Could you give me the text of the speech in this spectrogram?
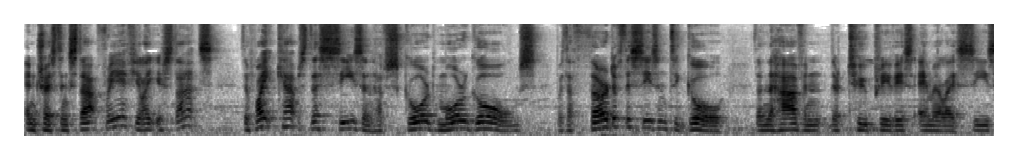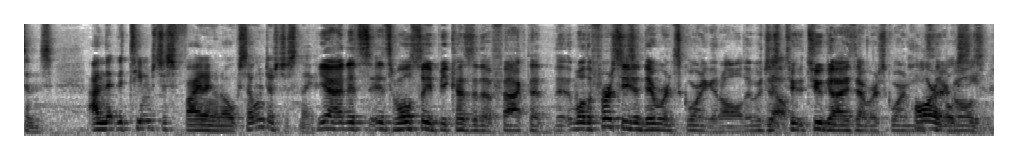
Interesting stat for you if you like your stats. The Whitecaps this season have scored more goals with a third of the season to go than they have in their two previous MLS seasons. And that the team's just firing on all cylinders just now. Yeah, and it's it's mostly because of the fact that the, well, the first season they weren't scoring at all. There was just no. two two guys that were scoring Horrible most of their goals, season.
